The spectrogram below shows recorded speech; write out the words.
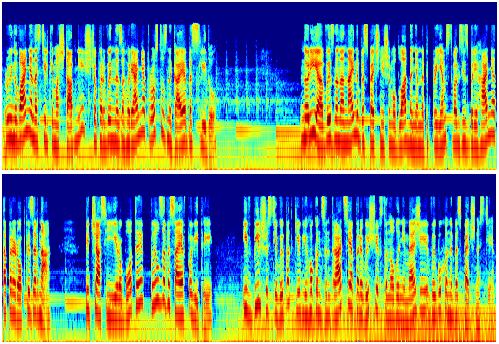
Руйнування настільки масштабні, що первинне загоряння просто зникає без сліду. Норія визнана найнебезпечнішим обладнанням на підприємствах зі зберігання та переробки зерна. Під час її роботи пил зависає в повітрі, і в більшості випадків його концентрація перевищує встановлені межі вибухонебезпечності.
